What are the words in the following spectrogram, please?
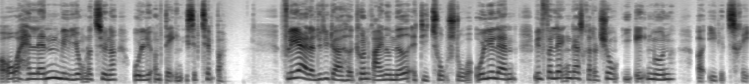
og over halvanden millioner tønder olie om dagen i september. Flere analytikere havde kun regnet med, at de to store olielande ville forlænge deres reduktion i en måned og ikke tre.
